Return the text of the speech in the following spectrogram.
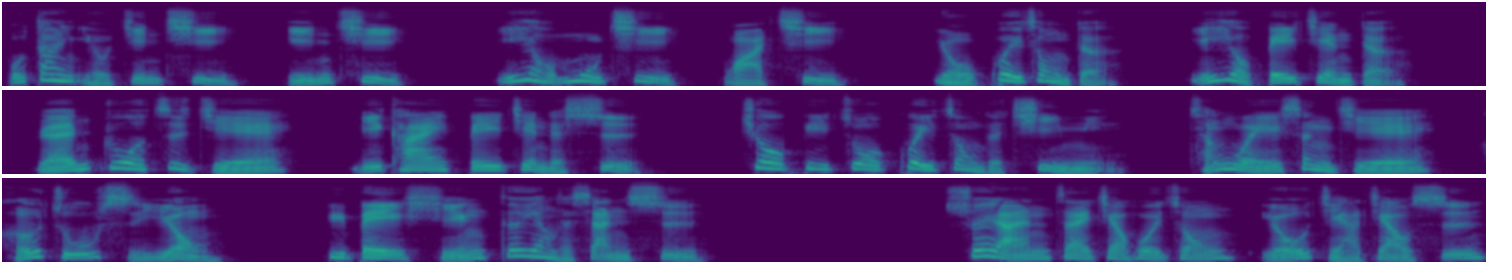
不但有金器、银器，也有木器、瓦器，有贵重的。也有卑贱的。人若自洁，离开卑贱的事，就必做贵重的器皿，成为圣洁，合主使用，预备行各样的善事。虽然在教会中有假教师，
